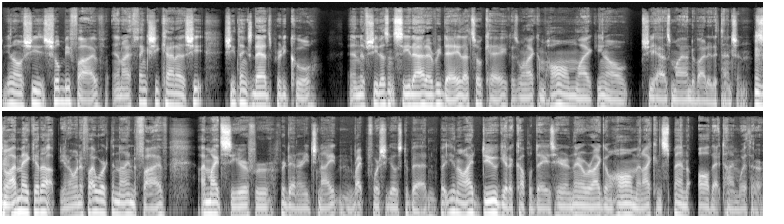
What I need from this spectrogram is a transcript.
you know, she she'll be five, and I think she kind of she she thinks dad's pretty cool. And if she doesn't see that every day, that's okay. Because when I come home, like, you know, she has my undivided attention. Mhm. So I make it up, you know. And if I work the nine to five, I might see her for, for dinner each night and right before she goes to bed. But, you know, I do get a couple days here and there where I go home and I can spend all that time with her.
